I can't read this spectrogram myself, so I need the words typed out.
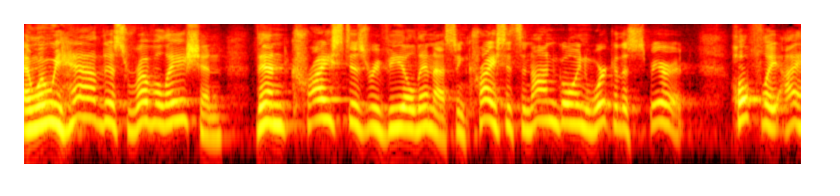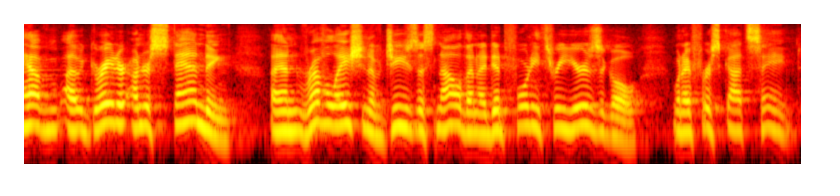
And when we have this revelation, then Christ is revealed in us. In Christ, it's an ongoing work of the Spirit. Hopefully, I have a greater understanding and revelation of Jesus now than I did 43 years ago when I first got saved.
